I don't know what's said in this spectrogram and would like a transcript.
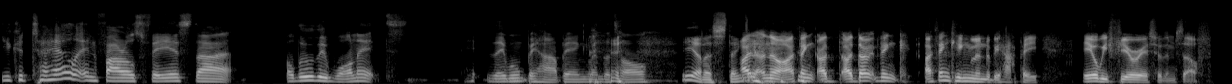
you could tell in Farrell's face that although they won it, they won't be happy England at all. He had a stinker. I don't know. I think I, I don't think I think England will be happy. He'll be furious with himself.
